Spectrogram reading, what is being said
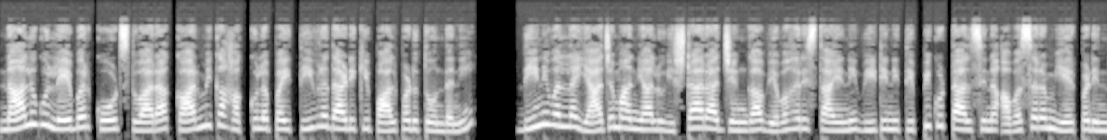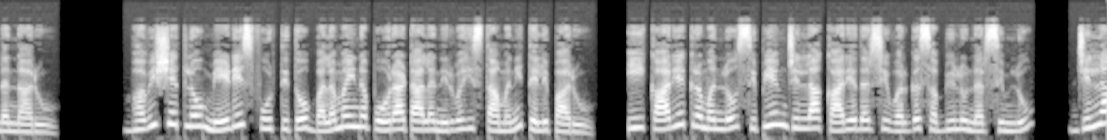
నాలుగు లేబర్ కోడ్స్ ద్వారా కార్మిక హక్కులపై తీవ్రదాడికి పాల్పడుతోందని దీనివల్ల యాజమాన్యాలు ఇష్టారాజ్యంగా వ్యవహరిస్తాయని వీటిని తిప్పికొట్టాల్సిన అవసరం ఏర్పడిందన్నారు. భవిష్యత్లో మేడే స్ఫూర్తితో బలమైన పోరాటాల నిర్వహిస్తామని తెలిపారు. ఈ కార్యక్రమంలో సిపిఎం జిల్లా కార్యదర్శి వర్గ సభ్యులు నర్సింలు జిల్లా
